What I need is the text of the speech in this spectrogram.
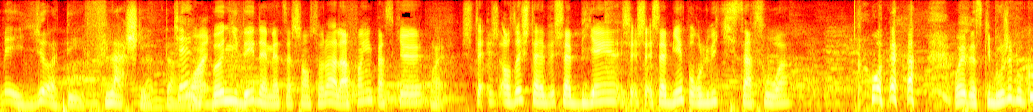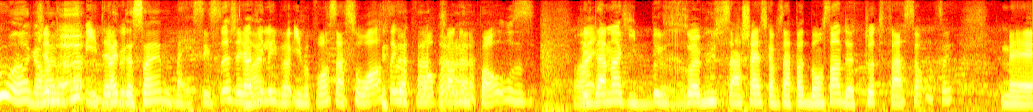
mais il y a des flashs là-dedans. Quelle Ouais. bonne idée de mettre cette chanson-là à la fin parce que Ouais. j'étais- on dirait que j'étais- bien, bien pour lui qui s'assoit. Oui, parce qu'il bougeait beaucoup, hein, quand même. beaucoup, il était Bête peu- de scène. Ben c'est ça, j'ai Ouais. là, il va, il va pouvoir s'asseoir, il va pouvoir prendre une pause. Ouais. Évidemment qu'il remue sa chaise comme ça, pas de bon sens de toute façon, tu sais. Mais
